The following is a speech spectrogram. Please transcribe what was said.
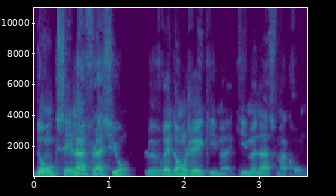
Donc c'est l'inflation, le vrai danger qui, menace Macron.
